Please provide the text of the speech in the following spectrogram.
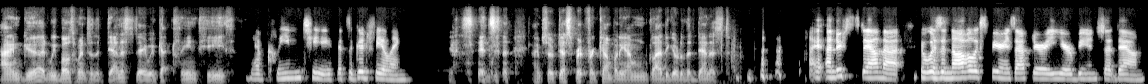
I'm good. We both went to the dentist today. We've got clean teeth. We have clean teeth. It's a good feeling. Yes, it's. I'm so desperate for company. I'm glad to go to the dentist. I understand that it was a novel experience after a year being shut down.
